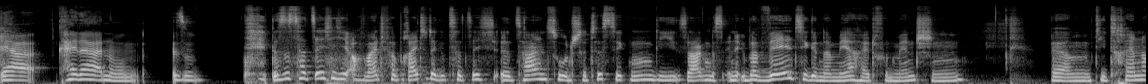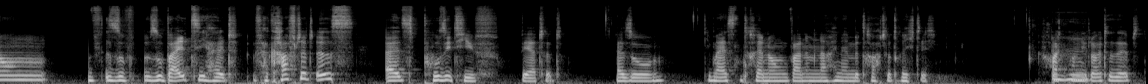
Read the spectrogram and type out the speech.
Ja, keine Ahnung. Also, Das ist tatsächlich auch weit verbreitet. Da gibt es tatsächlich äh, Zahlen zu und Statistiken, die sagen, dass eine überwältigende Mehrheit von Menschen ähm, die Trennung so, sobald sie halt verkraftet ist, als positiv wertet. Also die meisten Trennungen waren im Nachhinein betrachtet richtig. Fragt man die Leute selbst.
